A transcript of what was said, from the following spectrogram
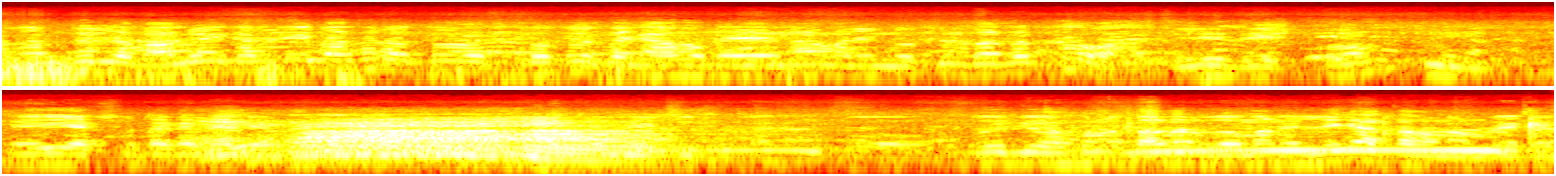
আলহামদুলিল্লাহ ভালোই কারণ এই বাজারে তো তত টাকা হবে। না মানে নতুন বাজার তো হাসিলের রেট কম। এই একশো টাকা টাকা। তৈরি এখনও বাজার জমানের লেগে তখন আমরা এটা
